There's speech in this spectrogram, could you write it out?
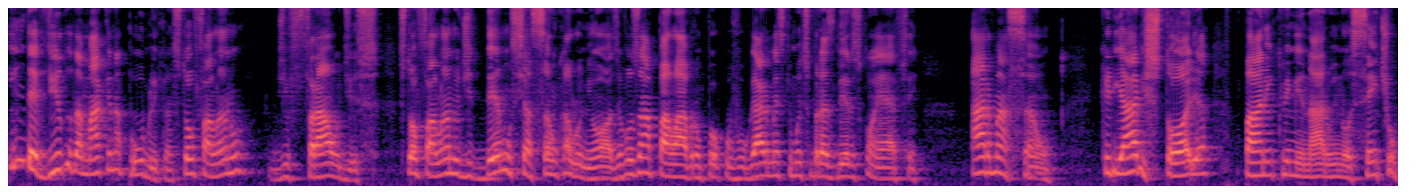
indevido da máquina pública. Estou falando de fraudes, estou falando de denunciação caluniosa. Eu vou usar uma palavra um pouco vulgar, mas que muitos brasileiros conhecem. Armação. Criar história para incriminar o inocente ou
